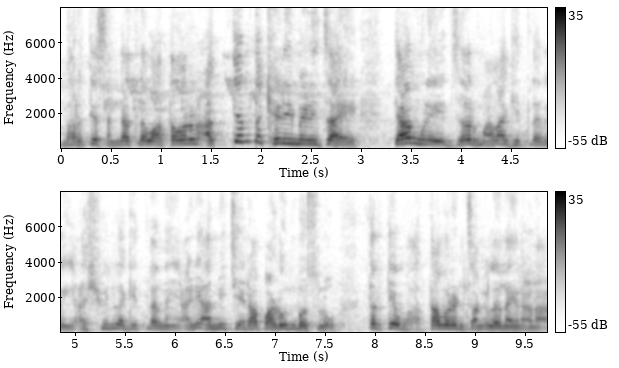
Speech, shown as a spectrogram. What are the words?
भारतीय संघातलं वातावरण अत्यंत खेळीमेळीचं आहे. त्यामुळे जर मला घेतलं नाही अश्विनला घेतलं नाही आणि आम्ही चेहरा पाडून बसलो तर ते वातावरण चांगलं नाही राहणार.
